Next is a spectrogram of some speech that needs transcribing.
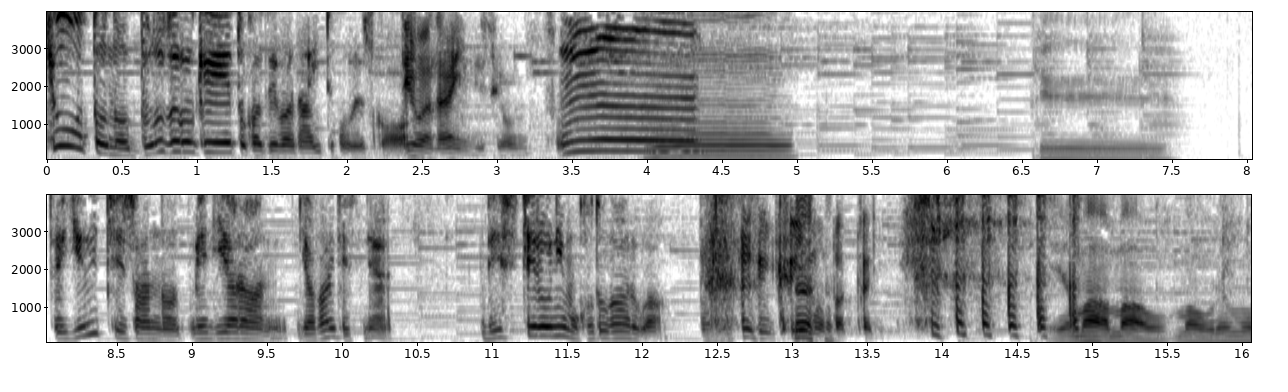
京都のドロドロ系とかではないってことですか？ではないんですよ。そううそうそう。へえ。で、ゆうちさんのメディア欄、やばいですね。飯テロにも程があるわ。食い物ばっかり。いや、まあまあ、まあ俺も、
